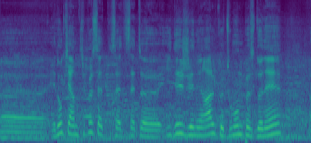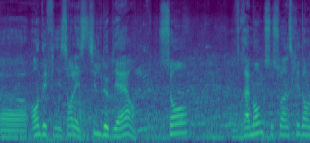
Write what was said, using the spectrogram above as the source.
Euh, et donc il y a un petit peu cette, euh, idée générale que tout le monde peut se donner en définissant les styles de bière sans vraiment que ce soit inscrit dans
